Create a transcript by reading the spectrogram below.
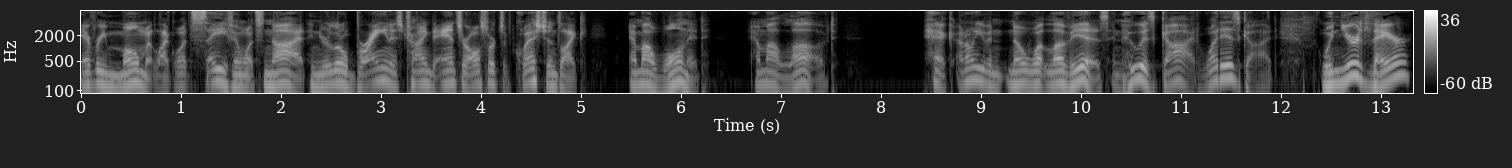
every moment like what's safe and what's not and your little brain is trying to answer all sorts of questions like am i wanted? Am i loved? Heck i don't even know what love is and who is god? What is god? When you're there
